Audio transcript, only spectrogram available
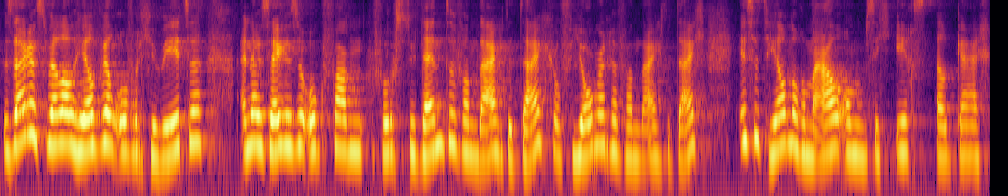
Dus daar is wel al heel veel over geweten. En daar zeggen ze ook van, voor studenten vandaag de dag of jongeren vandaag de dag, is het heel normaal om zich eerst elkaar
